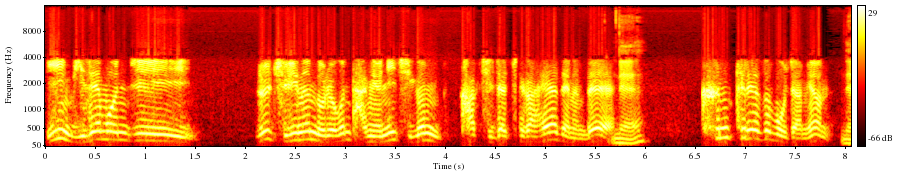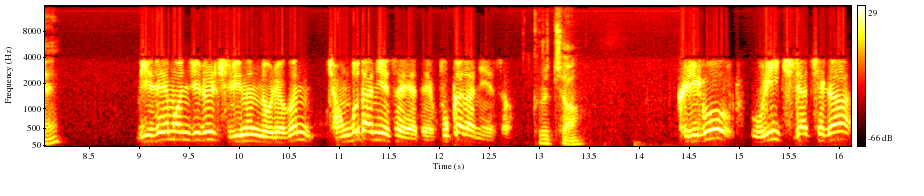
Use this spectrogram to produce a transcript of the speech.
이 미세먼지를 줄이는 노력은 당연히 지금 각 지자체가 해야 되는데 네, 큰 틀에서 보자면 네. 미세먼지를 줄이는 노력은 정부 단위에서 해야 돼요. 국가 단위에서. 그렇죠. 그리고 우리 지자체가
